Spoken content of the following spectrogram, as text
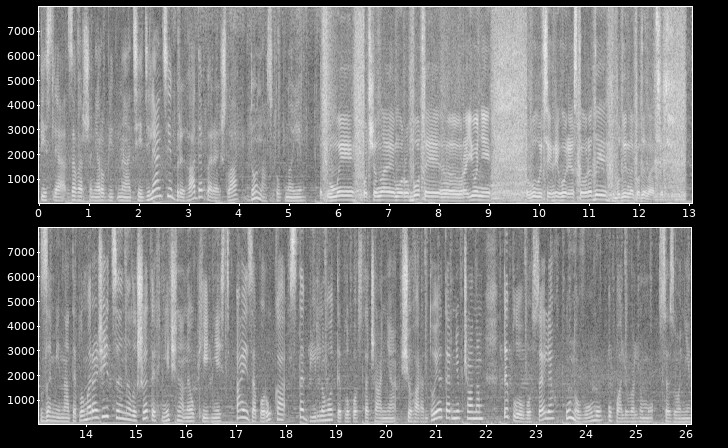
Після завершення робіт на цій ділянці бригада перейшла до наступної. Ми починаємо роботи е, в районі вулиці Григорія Сковороди, будинок 11. Заміна тепломережі це не лише технічна необхідність, а й запорука стабільного теплопостачання, що гарантує тернівчанам тепло в оселях у новому опалювальному сезоні.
